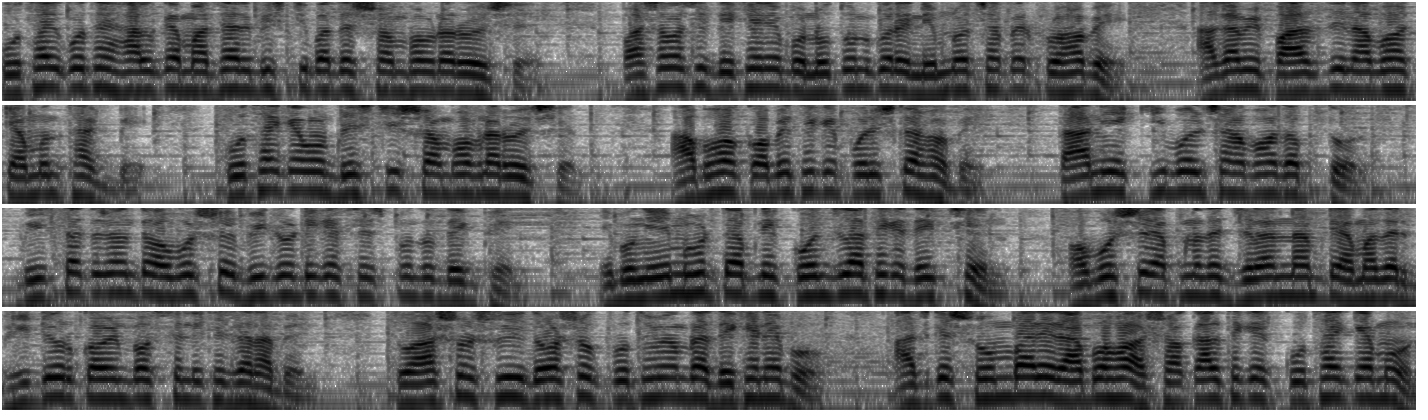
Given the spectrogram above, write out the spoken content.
কোথায় কোথায় হালকা মাঝারি বৃষ্টিপাতের সম্ভাবনা রয়েছে? পাশাপাশি দেখে নেব নতুন করে নিম্নচাপের প্রভাবে আগামী পাঁচ দিন আবহাওয়া কেমন থাকবে, কোথায় কেমন বৃষ্টির সম্ভাবনা রয়েছে, আবহাওয়া কবে থেকে পরিষ্কার হবে, তা নিয়ে কি বলছে আবহাওয়া দপ্তর, বিস্তারিত জানতে অবশ্যই ভিডিওটিকে শেষ পর্যন্ত দেখবেন। এবং এই মুহূর্তে আপনি কোন জেলা থেকে দেখছেন, অবশ্যই আপনাদের জেলার নামটি আমাদের ভিডিওর কমেন্ট বক্সে লিখে জানাবেন। তো আসুন শুধু দর্শক, প্রথমে আমরা দেখে নেব, আজকে সোমবারের আবহাওয়া সকাল থেকে কোথায় কেমন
